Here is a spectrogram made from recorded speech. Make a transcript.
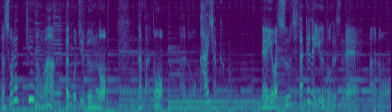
だそれっていうのは、やっぱりこう自分の中のあの解釈、ね、要は数字だけで言うとですね、あの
